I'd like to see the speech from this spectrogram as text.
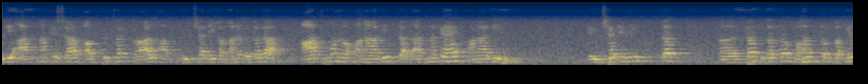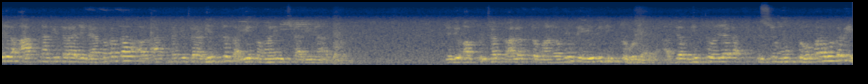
यदि आत्मा के साथ अपृथक काल अप- इच्छादि का मानव होगा आत्मन अनादि तत् आत्मा क्या है? अनादि है। तो इच्छा के भी तत् तत्गत महत्व पखेल आत्मा की तरह जो व्यापकता और आत्मा की तरह नित्यता ये तुम्हारी इच्छा आदि में आ आप पृथक कालक तो मानोगे तो ये भी नित्य हो जाएगा। अब जब नित्य हो जाएगा, इससे मुक्त हो पाओगे कभी?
